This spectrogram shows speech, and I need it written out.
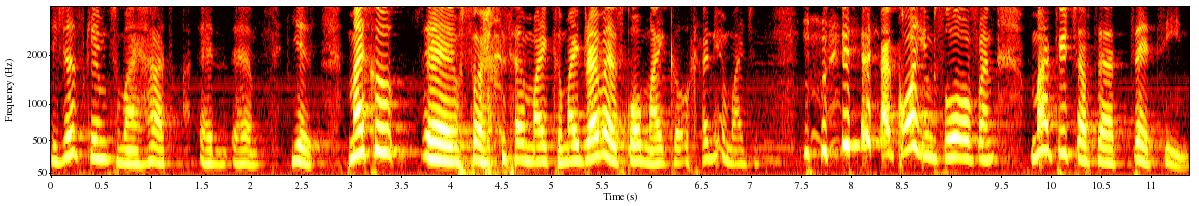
It just came to my heart. And um, yes, Michael, uh, sorry, Michael. My driver is called Michael. Can you imagine? I call him so often. Matthew chapter 13.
